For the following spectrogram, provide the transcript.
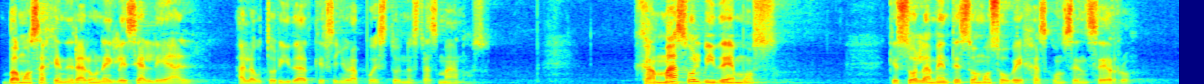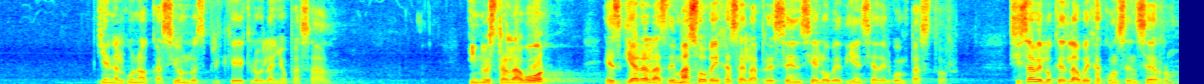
vamos a generar una iglesia leal a la autoridad que el Señor ha puesto en nuestras manos. Jamás olvidemos que solamente somos ovejas con cencerro. Y en alguna ocasión lo expliqué, creo el año pasado. Y nuestra labor es guiar a las demás ovejas a la presencia y la obediencia del buen pastor. ¿Sí sabe lo que es la oveja con cencerro?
